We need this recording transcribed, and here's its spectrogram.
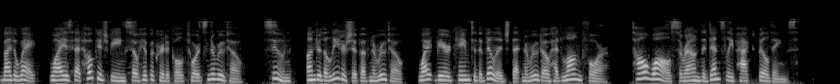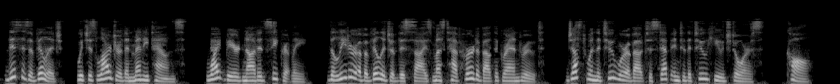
By the way, why is that Hokage being so hypocritical towards Naruto? Soon, under the leadership of Naruto, Whitebeard came to the village that Naruto had longed for. Tall walls surround the densely packed buildings. This is a village, which is larger than many towns. Whitebeard nodded secretly. The leader of a village of this size must have heard about the grand route. Just when the two were about to step into the two huge doors. Call.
